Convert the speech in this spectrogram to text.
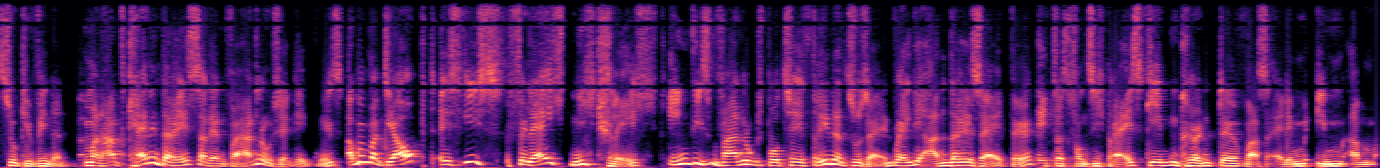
zu gewinnen. Man hat kein Interesse an einem Verhandlungsergebnis, aber man glaubt, es ist vielleicht nicht schlecht, in diesem Verhandlungsprozess drinnen zu sein, weil die andere Seite etwas von sich preisgeben könnte, was einem im, am,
